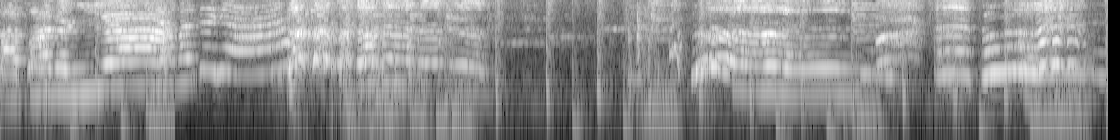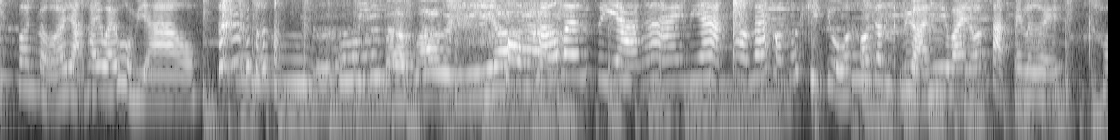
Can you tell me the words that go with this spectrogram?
ตัดสั้นอย่างเงี้ยเดี๋ยวมันก็ยาวมันแบบว่าอยากให้ไว้ผมยาว ตัดสั้นอย่างเงี้ยผมเขามันเสียไงเนี่ยตอนแรกเขาก็คิดอยู่ว่าเขาจะเหลืออันนี้ไว้แล้วตัดไปเลย เขา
